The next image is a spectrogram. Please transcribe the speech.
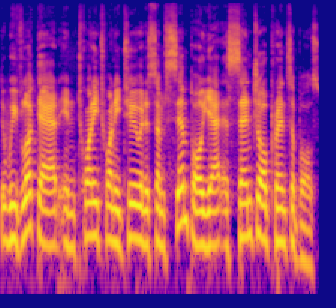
that we've looked at in 2022 into some simple yet essential principles.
